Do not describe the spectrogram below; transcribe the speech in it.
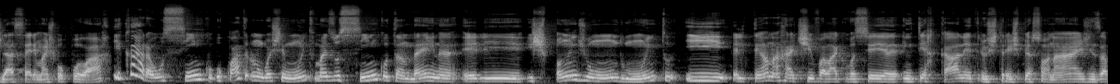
da série mais popular. E, cara, o 5, o 4 eu não gostei muito, mas o 5 também, né? Ele expande o mundo muito e ele tem uma narrativa lá que você intercala entre os três personagens. A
